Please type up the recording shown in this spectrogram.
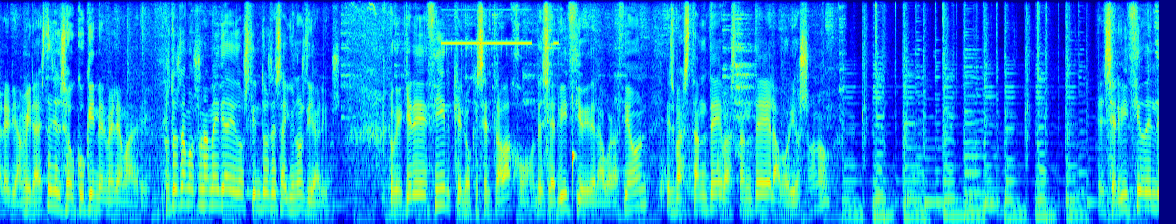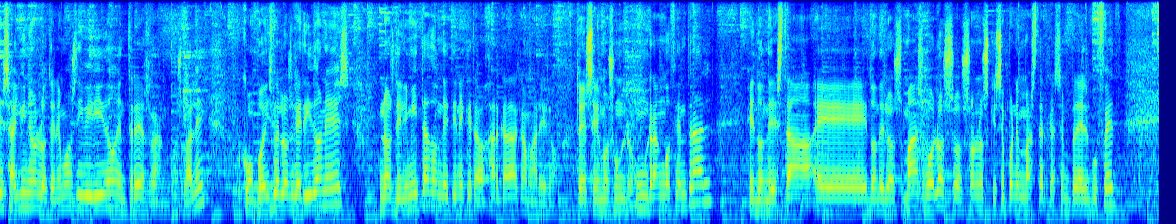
Valeria, mira, este es el show cooking del Melia Madrid. Nosotros damos una media de 200 desayunos diarios, lo que quiere decir que lo que es el trabajo de servicio y de elaboración es bastante, bastante laborioso, ¿no? El servicio del desayuno lo tenemos dividido en tres rangos, ¿vale? Como podéis ver los gueridones nos delimita dónde tiene que trabajar cada camarero. Entonces tenemos un, un rango central en donde, está, eh, donde los más golosos son los que se ponen más cerca siempre del buffet.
